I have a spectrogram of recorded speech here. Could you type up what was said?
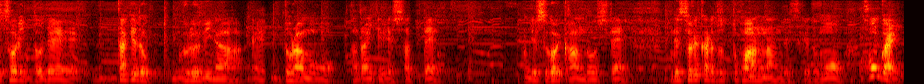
ソリッドでだけどグルービーな、えー、ドラムを叩いていらっしゃってですごい感動してでそれからずっとファンなんですけども今回、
